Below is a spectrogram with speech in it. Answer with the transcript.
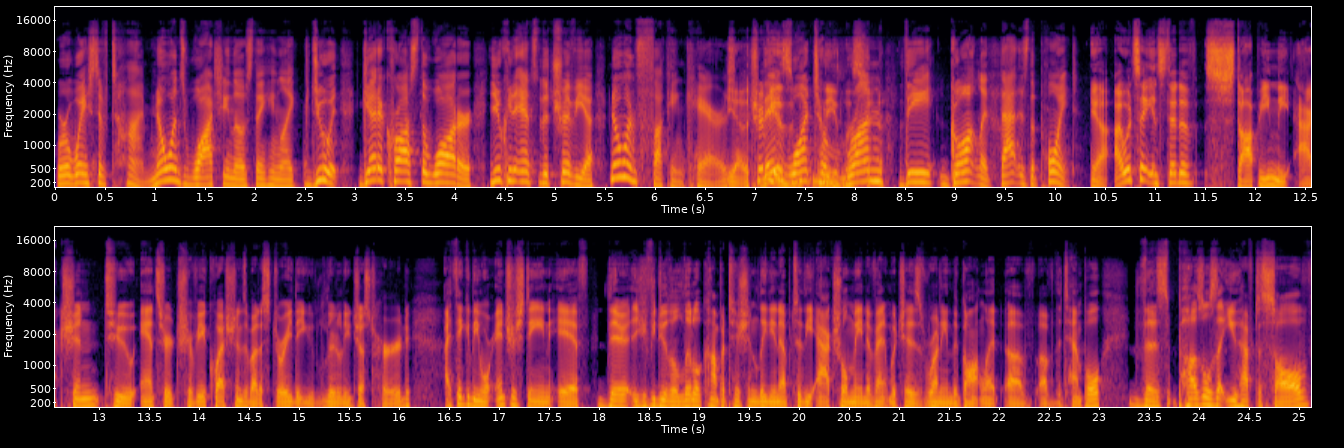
were a waste of time. No one's watching those thinking like, "Do it, get across the water. You can answer the trivia." No one fucking cares. Yeah, the trivia They want to run the gauntlet. That is the point. Yeah, I would say instead of stopping the action to answer trivia questions about a story that you literally just heard, I think it'd be more interesting if there if you do the little competition leading up to the actual main event, which is running the gauntlet of of the temple. The puzzles that you have to solve,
